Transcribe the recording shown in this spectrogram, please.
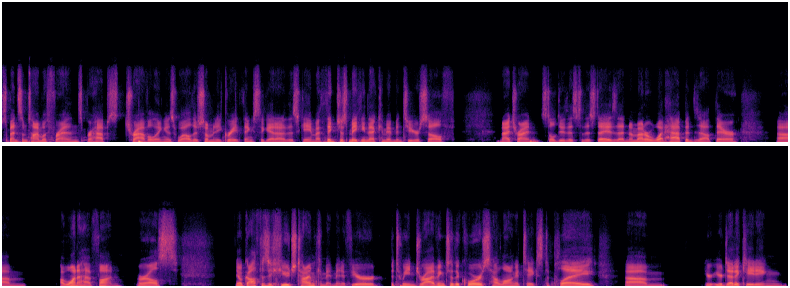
spend some time with friends, perhaps traveling as well. There's so many great things to get out of this game. I think just making that commitment to yourself, and I try and still do this to this day, is that no matter what happens out there, um, I want to have fun, or else you know, golf is a huge time commitment. If you're between driving to the course, how long it takes to play, um, you're, you're dedicating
